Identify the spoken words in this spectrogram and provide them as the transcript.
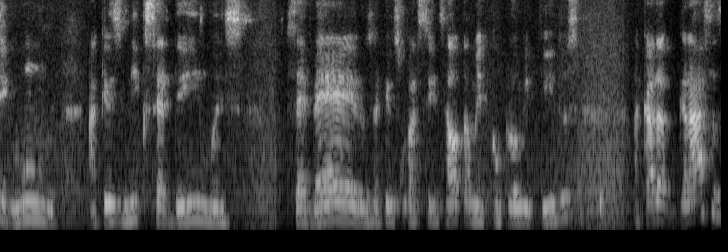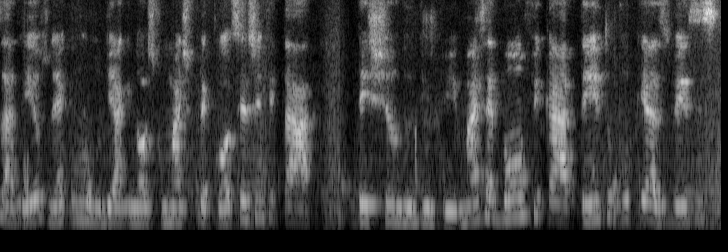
II, aqueles mixedemas severos, aqueles pacientes altamente comprometidos, a cada, graças a Deus, né, com o diagnóstico mais precoce, a gente está deixando de vir. Mas é bom ficar atento porque às vezes,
